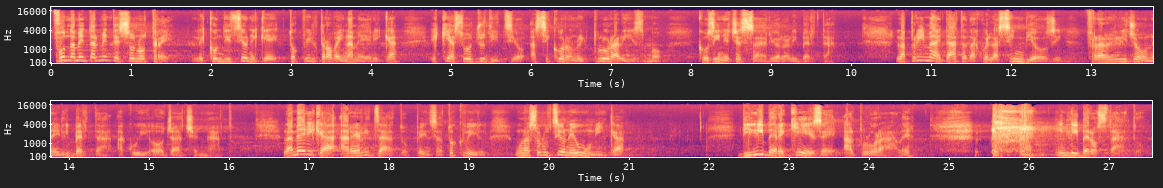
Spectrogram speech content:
Fondamentalmente sono tre le condizioni che Tocqueville trova in America e che a suo giudizio assicurano il pluralismo così necessario alla libertà. La prima è data da quella simbiosi fra religione e libertà a cui ho già accennato. L'America ha realizzato, pensa Tocqueville, una soluzione unica di libere chiese al plurale in libero Stato.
